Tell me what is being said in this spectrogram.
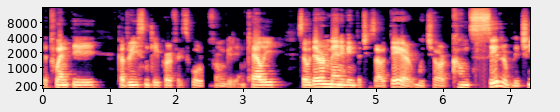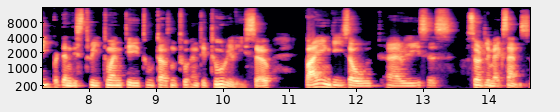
the 20 got recently perfect score from William Kelley. So there are many vintages out there which are considerably cheaper than this 320 2022 release. So buying these old uh, releases certainly makes sense.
